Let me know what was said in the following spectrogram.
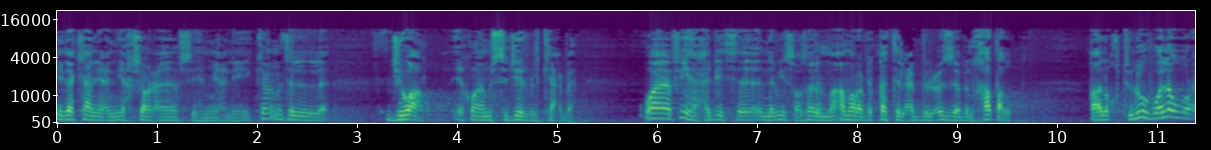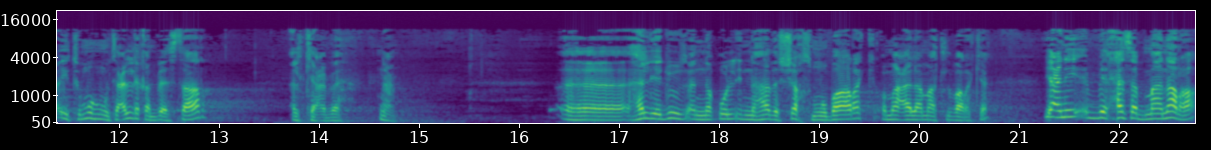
إذا كان يعني يخشون على نفسهم يعني مثل جوار يقول مستجير بالكعبة. وفيها حديث النبي صلى الله عليه وسلم لما أمر بقتل عبد العزى بن خطل. قال اقتلوه ولو رأيتموه متعلقا بأستار الكعبة. نعم. هل يجوز أن نقول إن هذا الشخص مبارك وما علامات البركة؟ يعني بحسب ما نرى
